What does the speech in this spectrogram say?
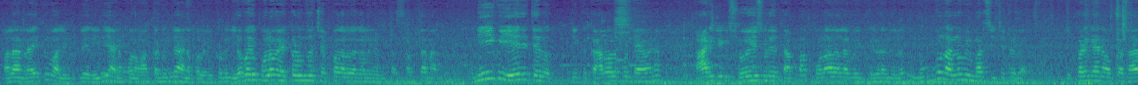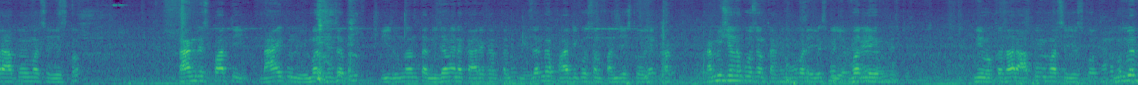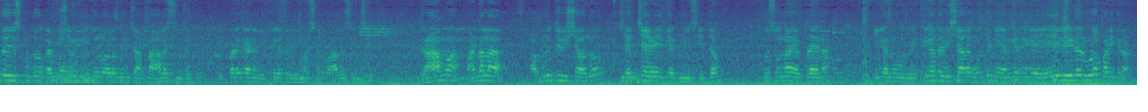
పలానా రైతు వాళ్ళ ఇంటి పేరు ఇది ఆయన పొలం అక్కడ ఉంది ఆయన పొలం ఇక్కడ ఉంది ఎవరి పొలం ఎక్కడుందో చెప్పగలగలిగినంత సత్తా నాకు నీకు ఏది తెలియదు నీకు కాలువల పుట్ట ఏమైనా ఆడికి షోయేసుడే తప్ప పొలాలలో పోయి తిరగడం తెలియదు. నువ్వు నన్ను విమర్శించటం ఇప్పటికైనా ఒక్కసారి ఆత్మవిమర్శ చేసుకో. కాంగ్రెస్ పార్టీ నాయకులు విమర్శించకు. వీళ్ళున్నంత నిజమైన కార్యకర్తలు నిజంగా పార్టీ కోసం పనిచేసే కమిషన్ల కోసం కట్టుబడే చేసుకుని ఎవ్వరు లేరు. నీ ఒక్కసారి ఆత్మవిమర్శ చేసుకో. నువ్వెంత తీసుకుంటావు కమిషన్ మిగతా వాళ్ళ గురించి అట్లా ఆలోచించకు. ఇప్పటికైనా వ్యక్తిగత విమర్శలు ఆలోచించి గ్రామ మండల అభివృద్ధి విషయంలో చర్చా వేదికకు మేము సిద్ధం. కూర్చున్నా ఎప్పుడైనా. ఇక నువ్వు వ్యక్తిగత విషయాలకు పోతే నీ వెనక తిరిగే ఏ లీడర్ కూడా పనికిరాడు.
